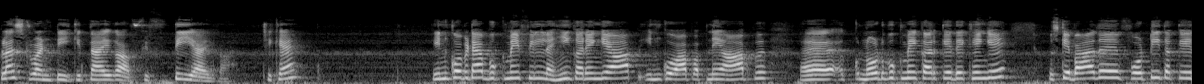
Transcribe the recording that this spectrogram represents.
प्लस ट्वेंटी कितना आएगा? फिफ्टी आएगा। ठीक है? इनको बेटा बुक में फिल नहीं करेंगे आप, इनको आप अपने आप नोटबुक में करके देखेंगे। उसके बाद 40 तक के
